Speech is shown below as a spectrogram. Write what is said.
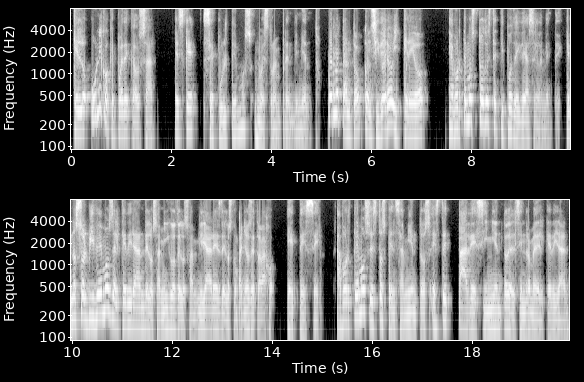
que lo único que puede causar es que sepultemos nuestro emprendimiento. Por lo tanto, considero y creo que abortemos todo este tipo de ideas en la mente, que nos olvidemos del qué dirán de los amigos, de los familiares, de los compañeros de trabajo, etc. Abortemos estos pensamientos, este padecimiento del síndrome del qué dirán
